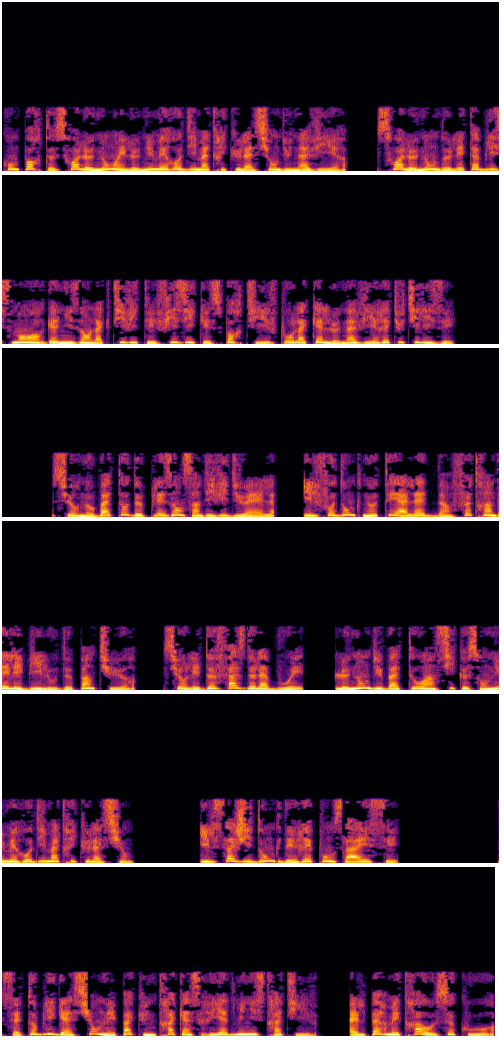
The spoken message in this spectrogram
comporte soit le nom et le numéro d'immatriculation du navire, soit le nom de l'établissement organisant l'activité physique et sportive pour laquelle le navire est utilisé. Sur nos bateaux de plaisance individuels, il faut donc noter à l'aide d'un feutre indélébile ou de peinture, sur les deux faces de la bouée, le nom du bateau ainsi que son numéro d'immatriculation. Il s'agit donc des réponses à essai. Cette obligation n'est pas qu'une tracasserie administrative. Elle permettra au secours,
